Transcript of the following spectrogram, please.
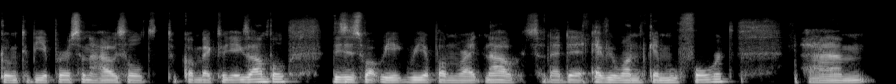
going to be a person a household to come back to the example this is what we agree upon right now so that uh, everyone can move forward um,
